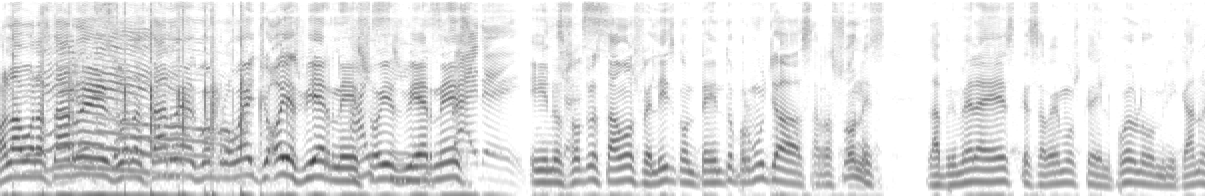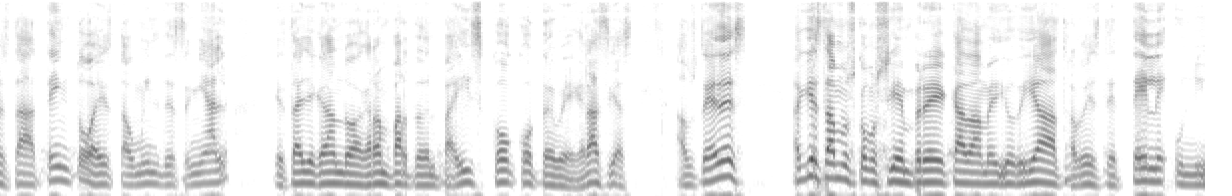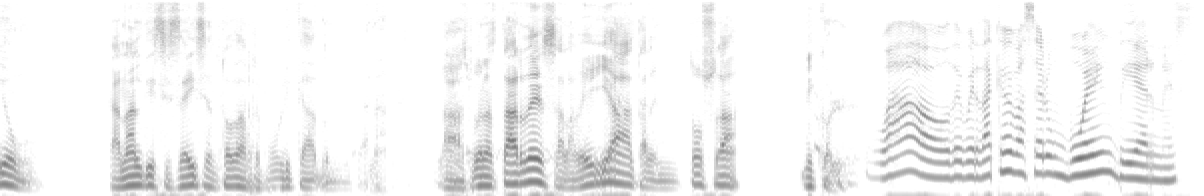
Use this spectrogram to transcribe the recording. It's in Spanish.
Hola, buenas tardes, buenas tardes, buen provecho. Hoy es viernes, Ay, hoy es viernes y nosotros estamos felices, contentos por muchas razones. La primera es que sabemos que el pueblo dominicano está atento a esta humilde señal que está llegando a gran parte del país, Coco TV. Gracias a ustedes. Aquí estamos como siempre cada mediodía a través de Teleunión, Canal 16 en toda República Dominicana. Las buenas tardes a la bella, talentosa Nicole. Wow, de verdad que hoy va a ser un buen viernes.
